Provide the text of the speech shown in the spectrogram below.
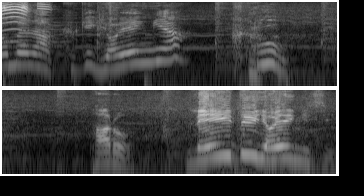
여맨아 그게 여행이야? 우. 바로 레이드 여행이지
